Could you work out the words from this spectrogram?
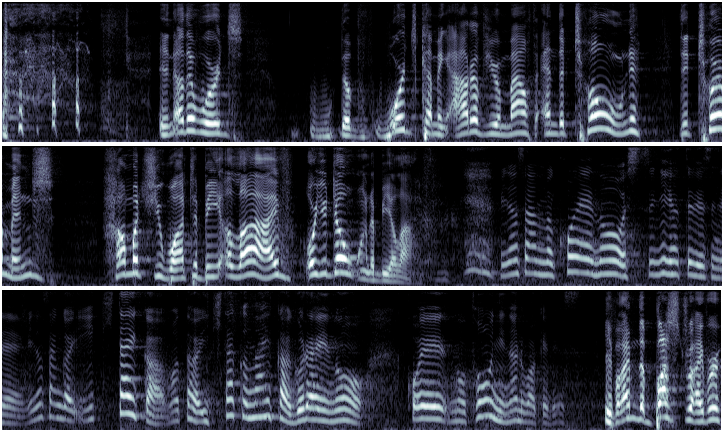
In other words, the words coming out of your mouth and the tone determines how much you want to be alive or you don't want to be alive. 皆さんの声の質によってですね皆さんが行きたいかまたは行きたくないかぐらいの声のトーンになるわけです If I'm the bus driver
